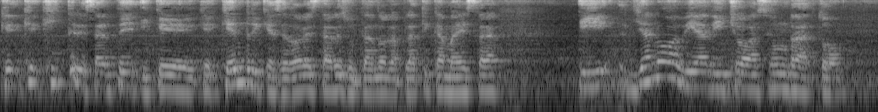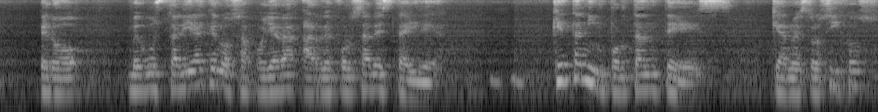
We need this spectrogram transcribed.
Qué, interesante y qué, qué, enriquecedor está resultando la plática maestra. Y ya lo había dicho hace un rato, pero me gustaría que nos apoyara a reforzar esta idea. ¿Qué tan importante es que a nuestros hijos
